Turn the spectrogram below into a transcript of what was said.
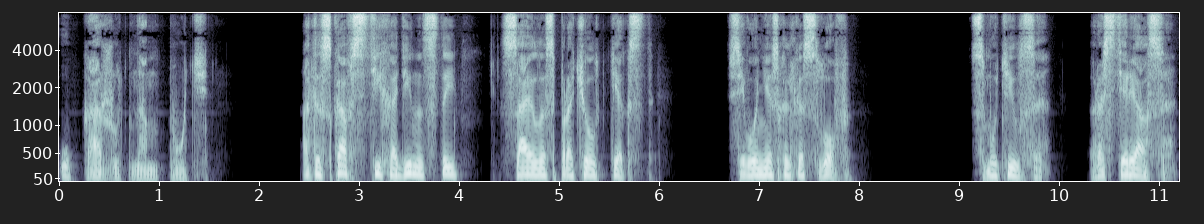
укажут нам путь». Отыскав стих одиннадцатый, Сайлос прочел текст. Всего несколько слов. Смутился, растерялся,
